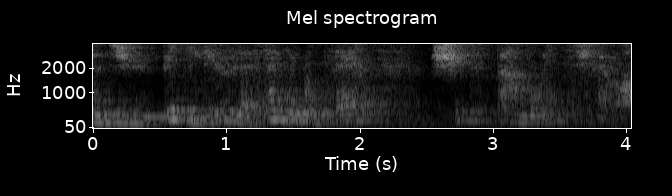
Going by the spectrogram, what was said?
Du Pédiluve, la salle de concert. Chut, pas un bruit, suivez-moi.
